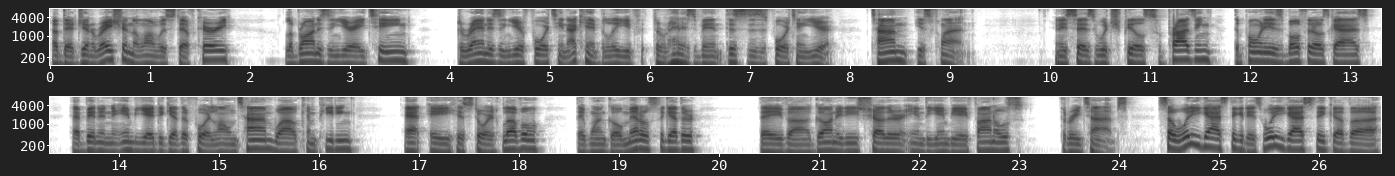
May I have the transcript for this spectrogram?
of their generation, along with Steph Curry. LeBron is in year 18. Durant is in year 14. I can't believe Durant has been, this is his 14th year. Time is flying. And he says, which feels surprising. The point is, both of those guys have been in the NBA together for a long time while competing at a historic level. They won gold medals together. They've uh, gone at each other in the NBA Finals three times. So, what do you guys think of this? What do you guys think of uh,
